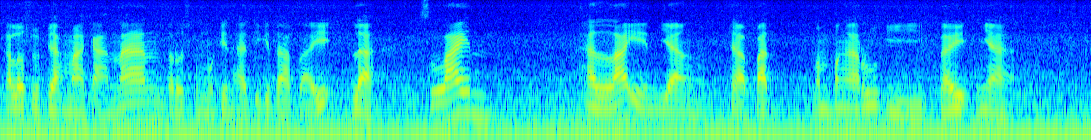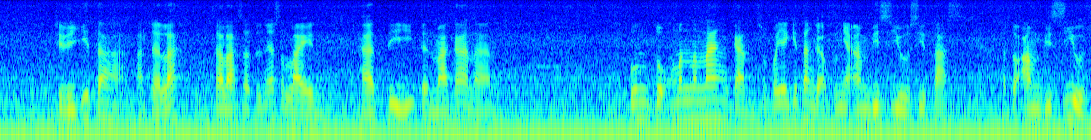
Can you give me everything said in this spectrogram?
kalau sudah makanan terus kemudian hati kita baik lah selain hal lain yang dapat mempengaruhi baiknya diri kita adalah salah satunya selain hati dan makanan. Untuk menenangkan supaya kita nggak punya ambisiositas atau ambisius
